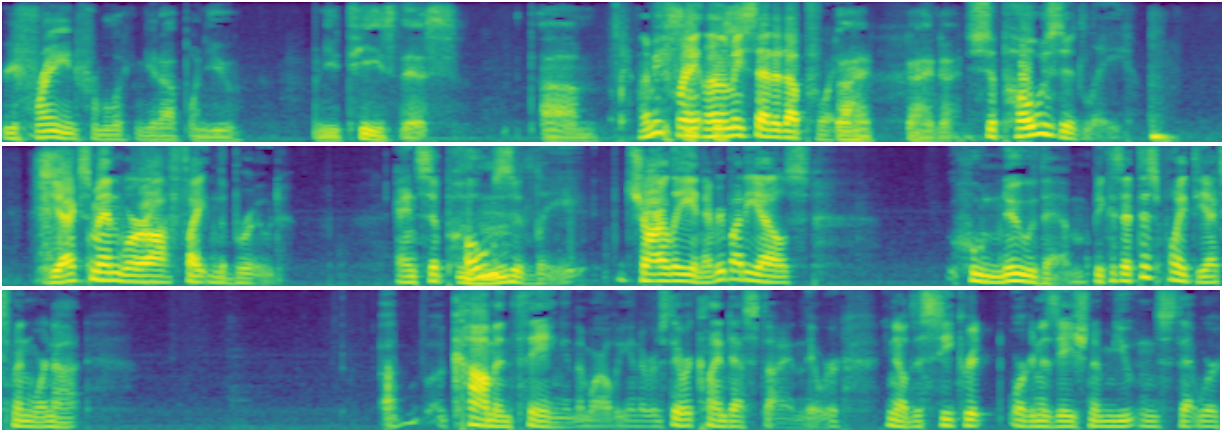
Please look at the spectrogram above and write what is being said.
refrained from looking it up when you when you teased this. Um, Let me frame, let me set it up for you. go ahead. Go ahead. Go ahead. Supposedly, the X Men were off fighting the Brood, and supposedly Charlie and everybody else who knew them, because at this point the X Men were not a, a common thing in the Marvel universe. They were clandestine. They were, you know, the secret organization of mutants that were,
